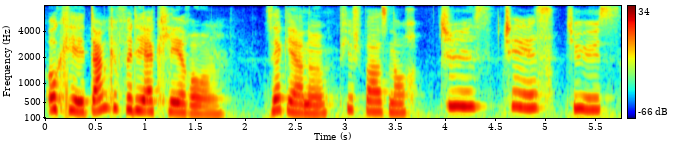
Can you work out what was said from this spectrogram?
Okay, danke für die Erklärung. Sehr gerne. Viel Spaß noch. Tschüss. Tschüss. Tschüss.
